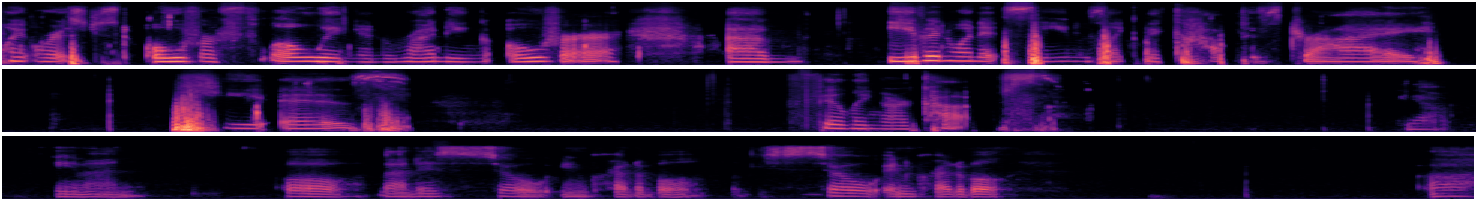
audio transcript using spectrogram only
point where it's just overflowing and running over um, even when it seems like the cup is dry he is filling our cups. Yeah. Amen. Oh, that is so incredible. So incredible. Oh.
